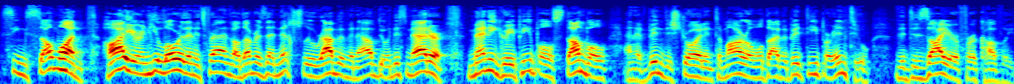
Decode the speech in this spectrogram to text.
seeing someone higher and he lower than his friend. In this matter, many great people stumble and have been destroyed. And tomorrow we'll dive a bit deeper into the desire for kavod.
